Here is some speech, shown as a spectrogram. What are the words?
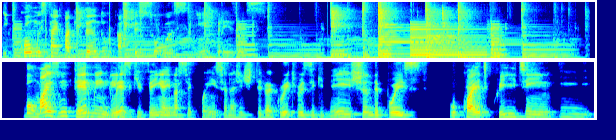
e como está impactando as pessoas e empresas. Bom, mais um termo em inglês que vem aí na sequência, né? A gente teve a Great Resignation, depois o Quiet Quitting, e,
